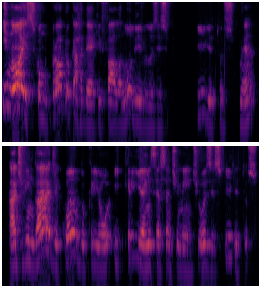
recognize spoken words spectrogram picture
E nós, como o próprio Kardec fala no Livro dos Espíritos, né, a divindade, quando criou e cria incessantemente os espíritos,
